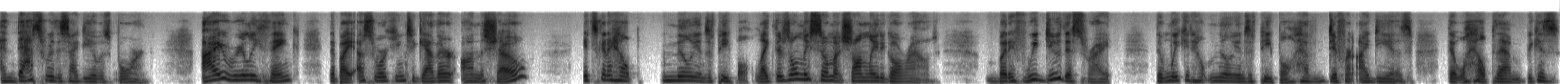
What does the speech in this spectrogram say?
And that's where this idea was born. I really think that by us working together on the show, it's going to help millions of people. Like there's only so much Sean Lee to go around. But if we do this right, then we can help millions of people have different ideas that will help them because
